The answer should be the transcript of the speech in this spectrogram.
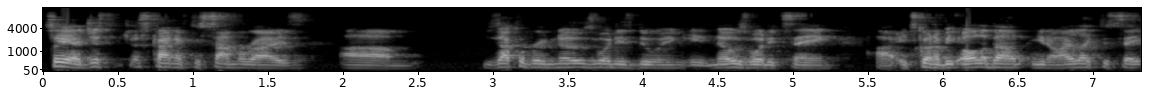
so yeah, just just kind of to summarize, um, Zuckerberg knows what he's doing. He knows what he's saying. Uh, it's going to be all about, you know, I like to say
